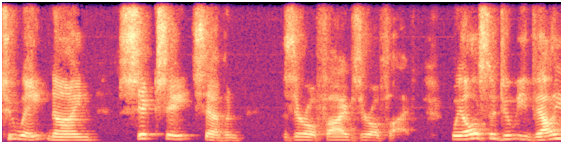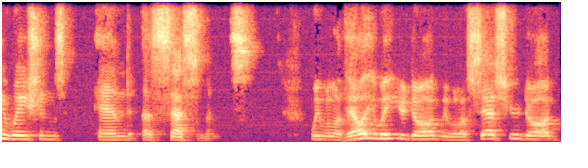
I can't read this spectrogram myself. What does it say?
289 687 0505. We also do evaluations and assessments. We will evaluate your dog, we will assess your dog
